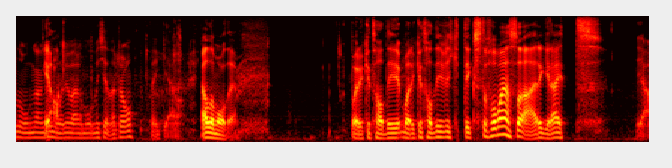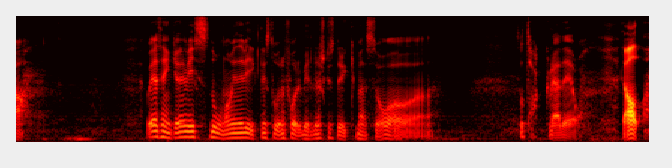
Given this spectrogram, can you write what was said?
noen ganger Ja. må det jo være noen vi kjenner til òg, tenker jeg da. Ja, det må det. Bare ikke, ta de, bare ikke ta de viktigste for meg, så er det greit. Ja. Og jeg tenker hvis noen av mine virkelig store forbilder skulle stryke meg, så Så takler jeg det òg. Ja da.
